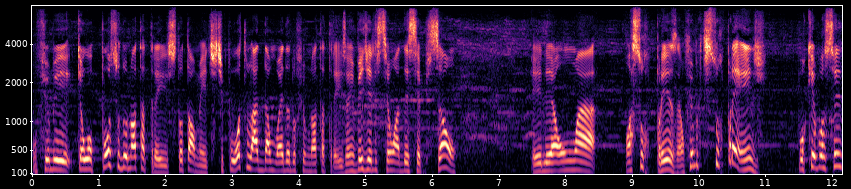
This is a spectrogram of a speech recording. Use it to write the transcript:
um filme que é o oposto do nota 3, totalmente. Tipo, o outro lado da moeda do filme nota 3. Ao invés de ele ser uma decepção, ele é uma, uma surpresa, é um filme que te surpreende. Porque você.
